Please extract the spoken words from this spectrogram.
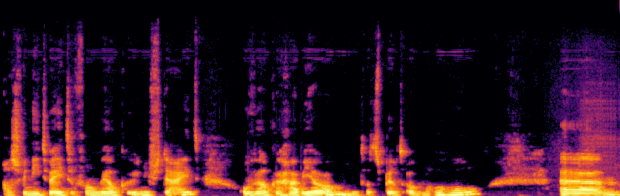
als we niet weten van welke universiteit, of welke HBO, want dat speelt ook nog een rol. Ehm,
